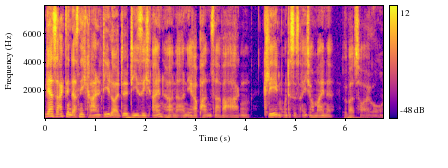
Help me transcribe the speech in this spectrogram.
wer sagt denn das nicht gerade die Leute, die sich Einhörner an ihre Panzerwagen kleben. Und das ist eigentlich auch meine Überzeugung.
